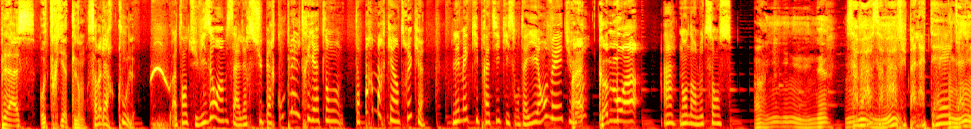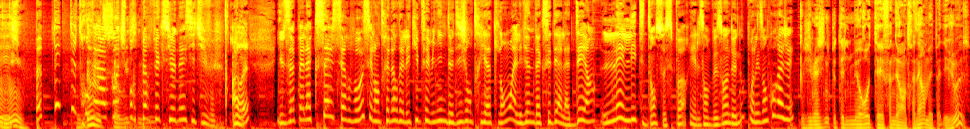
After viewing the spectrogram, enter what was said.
place au triathlon. Ça va l'air cool. Attends, tu vises hein, ça a l'air super complet le triathlon. T'as pas remarqué un truc? Les mecs qui pratiquent, ils sont taillés en V, tu Ouais, vois? comme moi. Ah, non, dans l'autre sens. Ça Ça va, ça va, fais pas la tête, allez. Je peux peut-être te trouver un coach pour te perfectionner si tu veux. Ah ouais? Il s'appelle Axel Cerveau, c'est l'entraîneur de l'équipe féminine de Dijon Triathlon. Elles viennent d'accéder à la D1, l'élite dans ce sport, et elles ont besoin de nous pour les encourager. J'imagine que t'as le numéro de téléphone de l'entraîneur, mais pas des joueuses.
